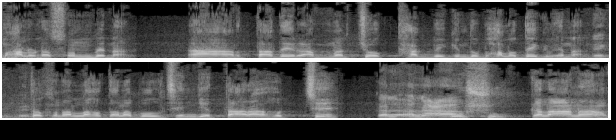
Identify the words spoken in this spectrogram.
ভালোটা শুনবে না। আর তাদের আপনার চোখ থাকবে কিন্তু ভালো দেখবে না। দেখবে তখন আল্লাহ তালা বলছেন যে তারা হচ্ছে পশু কাল আনাম।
